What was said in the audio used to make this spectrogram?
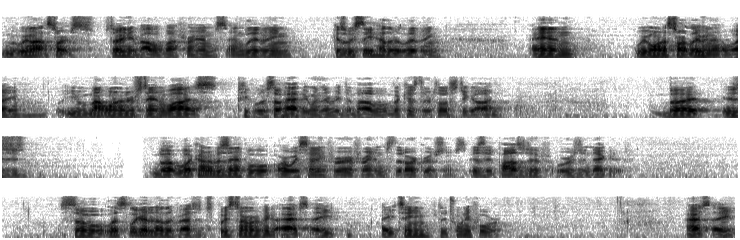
We might start studying the Bible by friends and living, because we see how they're living, and we want to start living that way. You might want to understand why people are so happy when they read the Bible because they're close to God. But is but what kind of example are we setting for our friends that are Christians? Is it positive or is it negative? So let's look at another passage. Please turn with me to Acts 8, 18 through 24. Acts 8,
